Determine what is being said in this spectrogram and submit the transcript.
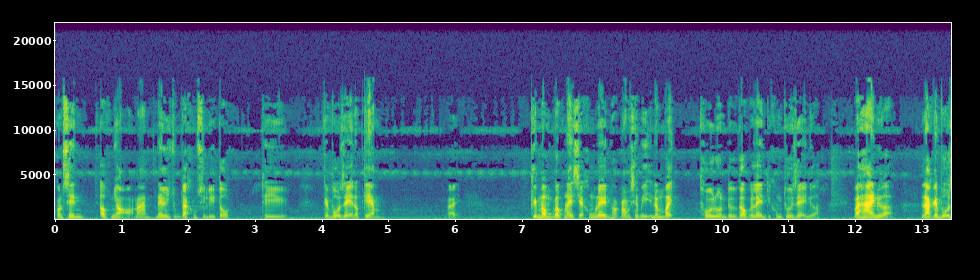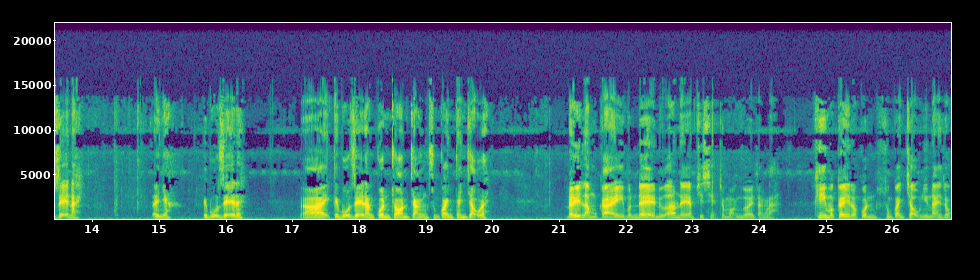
Con sen ốc nhỏ nó ăn. Nếu như chúng ta không xử lý tốt thì cái bộ rễ nó kém. Đấy. cái mầm gốc này sẽ không lên hoặc nó sẽ bị nấm bệnh, thối luôn từ gốc lên chứ không thối rễ nữa. Và hai nữa là cái bộ rễ này. Đây nhá, cái bộ rễ đây. Đấy, cái bộ rễ đang quấn tròn trắng xung quanh thành chậu đây đấy là một cái vấn đề nữa để em chia sẻ cho mọi người rằng là khi mà cây nó quấn xung quanh chậu như này rồi,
